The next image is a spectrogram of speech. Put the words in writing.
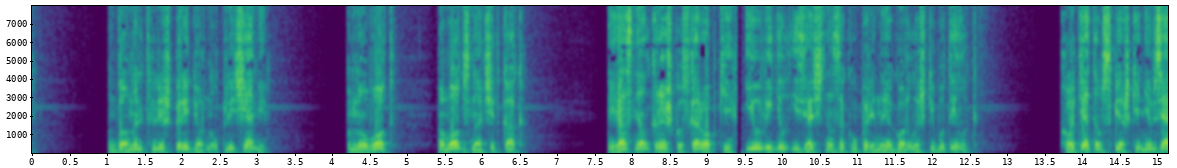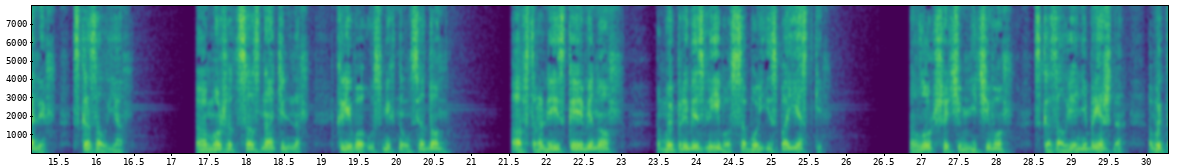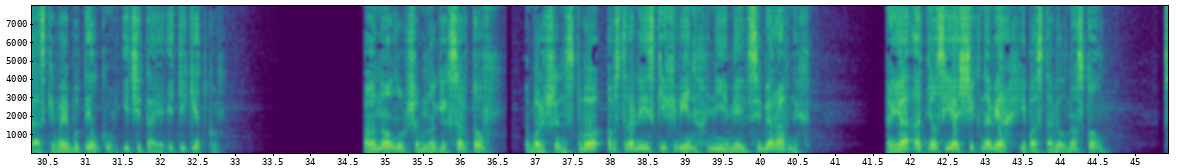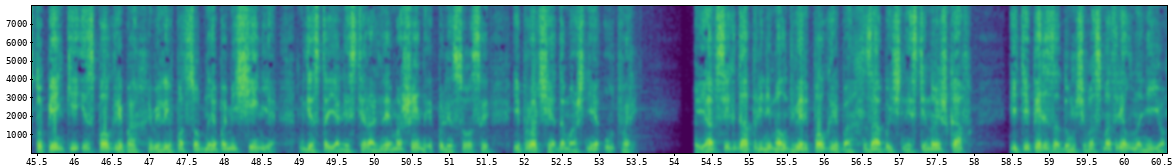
Дональд лишь передернул плечами. «Ну вот, вот значит как». Я снял крышку с коробки и увидел изящно закупоренные горлышки бутылок. «Хоть это в спешке не взяли», — сказал я. «А может, сознательно?» — криво усмехнулся Дон. «Австралийское вино. Мы привезли его с собой из поездки». «Лучше, чем ничего», — сказал я небрежно, вытаскивая бутылку и читая этикетку. «Оно лучше многих сортов», Большинство австралийских вин не имеют себе равных. Я отнес ящик наверх и поставил на стол. Ступеньки из погреба вели в подсобное помещение, где стояли стиральные машины, пылесосы и прочая домашняя утварь. Я всегда принимал дверь погреба за обычный стеной шкаф и теперь задумчиво смотрел на нее.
